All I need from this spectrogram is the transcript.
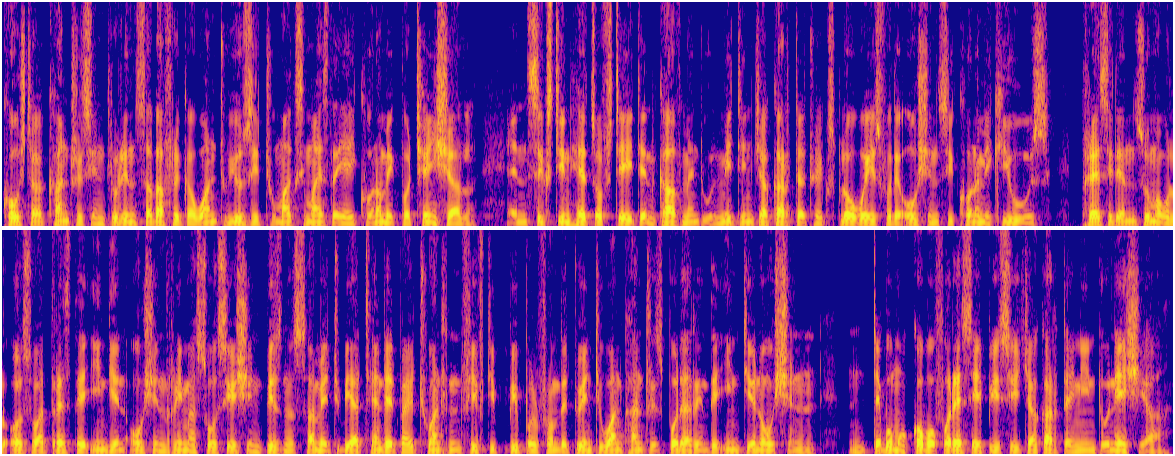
Coastal countries, including South Africa, want to use it to maximize their economic potential. And 16 heads of state and government will meet in Jakarta to explore ways for the ocean's economic use. President Zuma will also address the Indian Ocean Rim Association Business Summit to be attended by 250 people from the 21 countries bordering the Indian Ocean. Ntebo Mokobo for SABC Jakarta in Indonesia.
